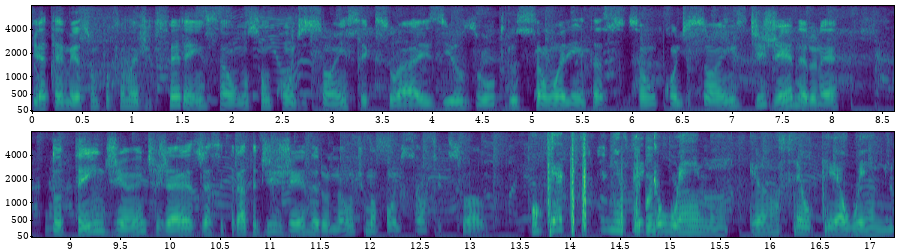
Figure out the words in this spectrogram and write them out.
E até mesmo porque é uma diferença. Uns são condições sexuais e os outros são orientas são condições de gênero, né? Do T em diante já, já se trata de gênero, não de uma condição sexual. O que é que significa o N? Eu não sei o que é o N.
